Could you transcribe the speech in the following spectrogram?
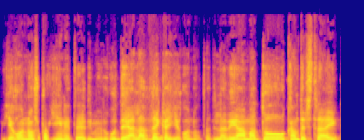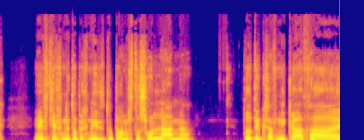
γεγονός που γίνεται, δημιουργούνται άλλα δέκα γεγονότα. Δηλαδή, άμα το Counter-Strike έφτιαχνε το παιχνίδι του πάνω στο Solana, τότε ξαφνικά θα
